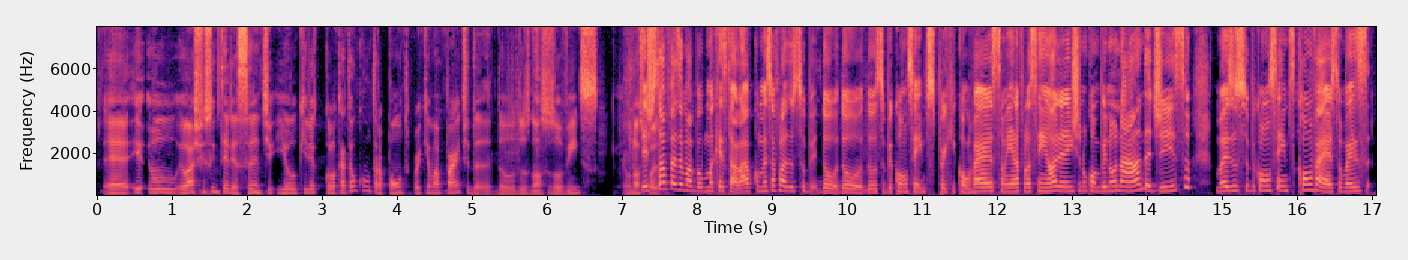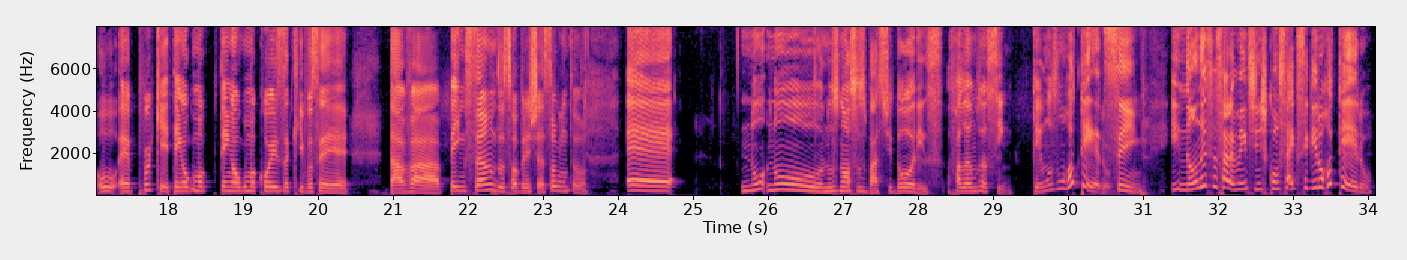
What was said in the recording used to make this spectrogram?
É, eu, eu acho isso interessante e eu queria colocar até um contraponto, porque uma parte da- do- dos nossos ouvintes. O nosso Deixa eu só fazer uma, uma questão. Ela começou a falar do, sub, do, do, do subconscientes porque conversam, e ela falou assim: olha, a gente não combinou nada disso, mas os subconscientes conversam. Mas o, é, por quê? Tem alguma, tem alguma coisa que você estava pensando sobre este assunto? É, no- no- nos nossos bastidores, falamos assim: temos um roteiro. Sim. E não necessariamente a gente consegue seguir o roteiro.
